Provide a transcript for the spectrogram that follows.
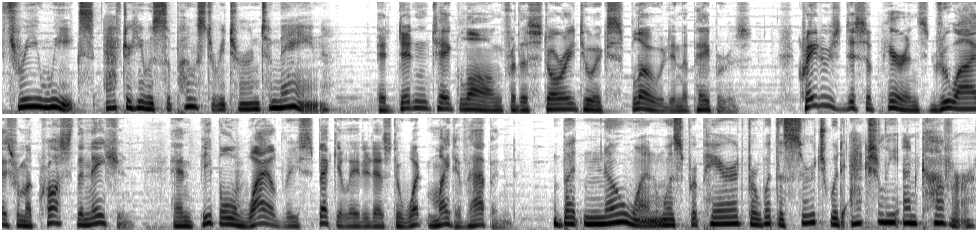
three weeks after he was supposed to return to Maine. It didn't take long for the story to explode in the papers. Crater's disappearance drew eyes from across the nation, and people wildly speculated as to what might have happened. But no one was prepared for what the search would actually uncover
